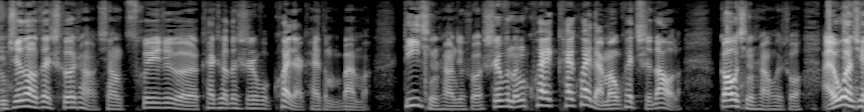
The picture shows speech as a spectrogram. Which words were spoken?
你知道在车上想催这个开车的师傅快点开怎么办吗？低情商就说师傅能快开快点吗？我快迟到了。高情商会说，哎呦我去，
